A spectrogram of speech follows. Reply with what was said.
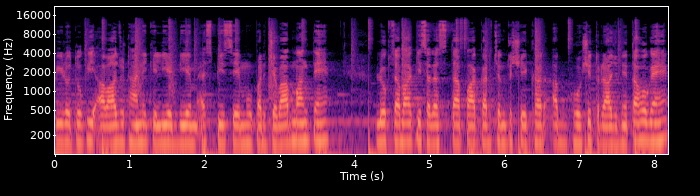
पीड़ितों की आवाज़ उठाने के लिए डीएमएसपी से मुँह पर जवाब मांगते हैं। लोकसभा की सदस्यता पाकर चंद्रशेखर अब घोषित राजनेता हो गए हैं।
